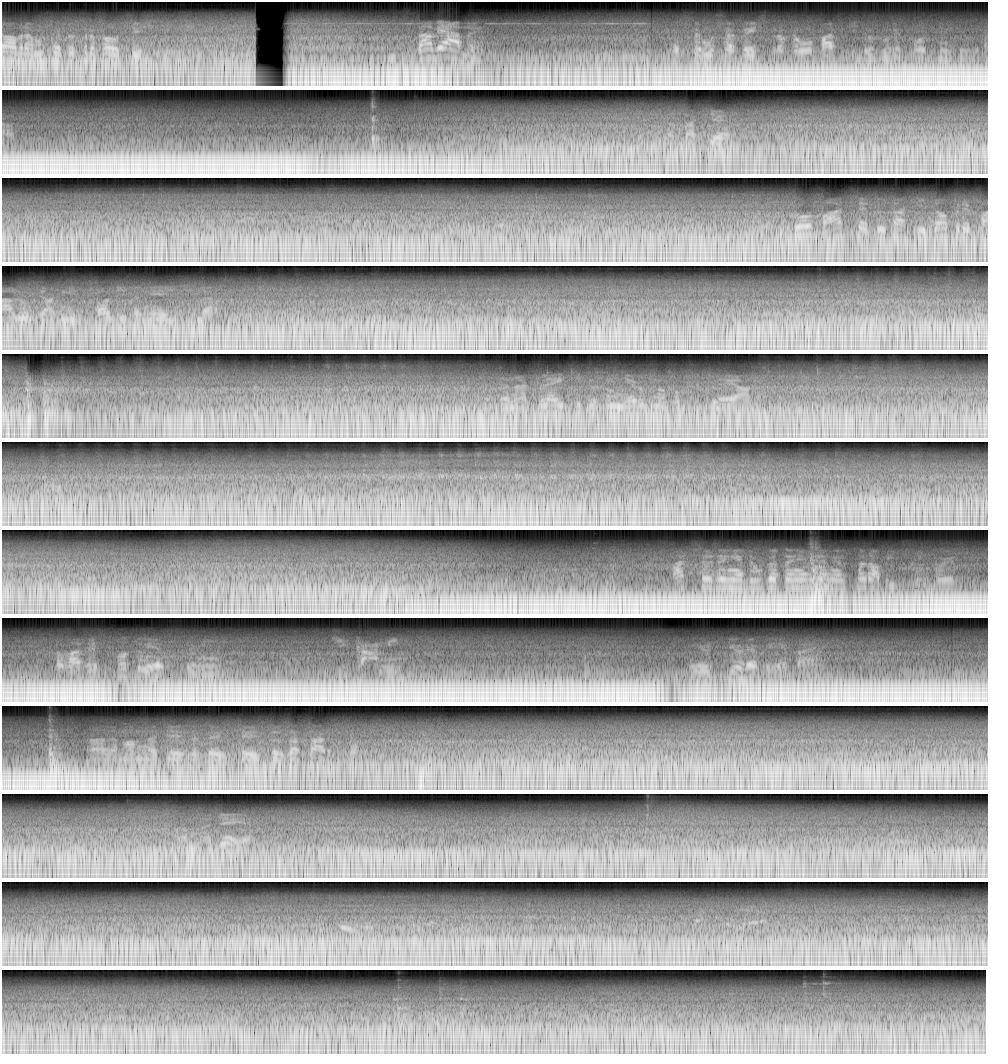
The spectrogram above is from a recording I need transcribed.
Dobra, muszę to trochę oczyścić. Stawiamy. Jeszcze muszę wyjść trochę łopatki do góry podnieść od razu. Na takie Tu patrzę, tu taki dobry paluch, jak mi wchodzi, to nie jest źle. Naklejki to są nierówno poprzyklejane. Patrzę, że niedługo to nie będę miał co robić bo już towarzystwo tu jest z tymi dzikami. I Już biurę wyjebałem. Ale mam nadzieję, że to jeszcze jest do zatarcia. nadzieję.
